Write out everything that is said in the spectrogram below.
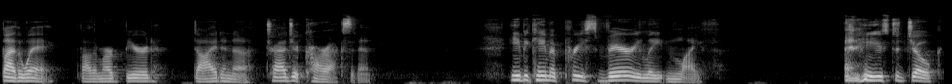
By the way, Father Mark Beard died in a tragic car accident. He became a priest very late in life. And he used to joke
